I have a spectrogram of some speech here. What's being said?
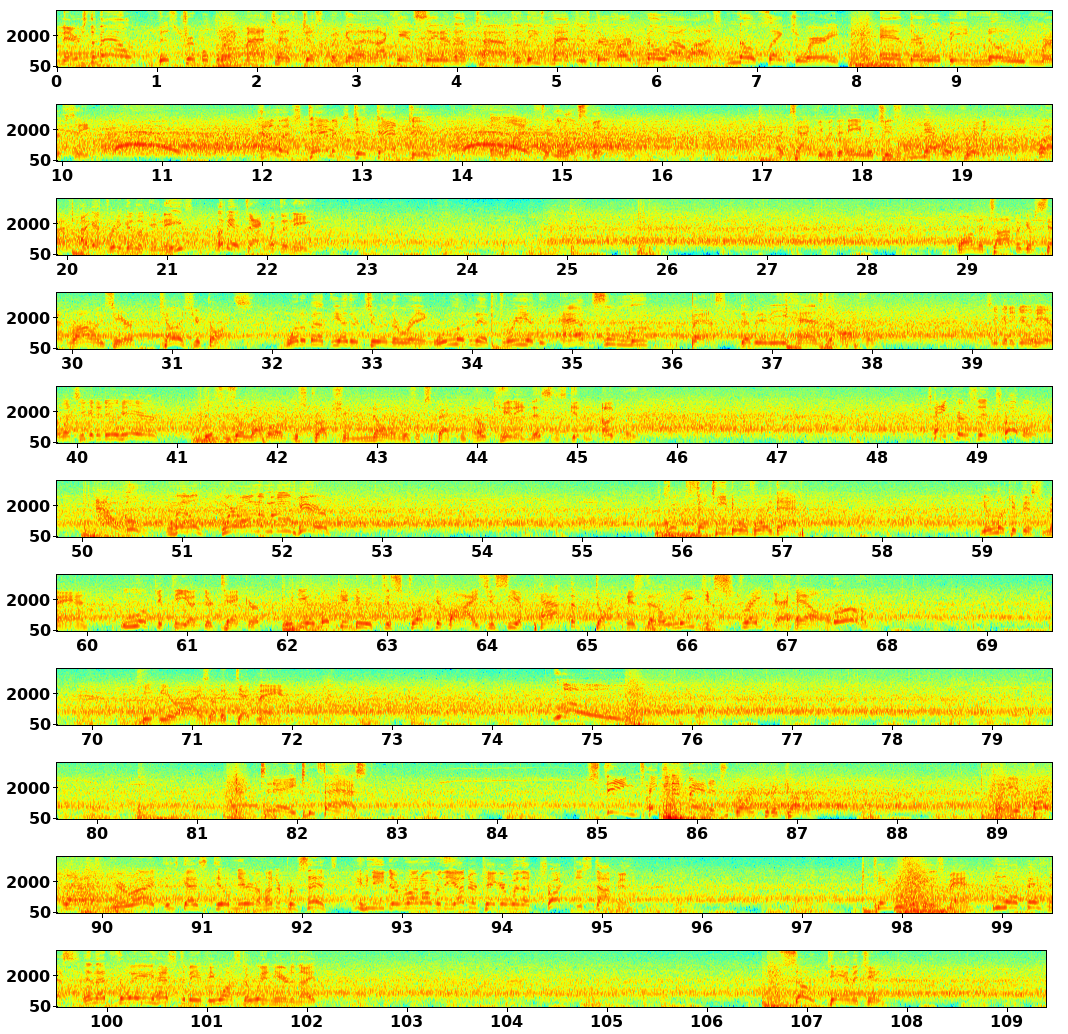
And there's the bell. This triple threat match has just begun, and I can't say it enough times. In these matches, there are no allies, no sanctuary, and there will be no mercy. How much damage did that do? A lot from the looks of it. Attacking with the knee, which is never pretty. What? I got pretty good looking knees. Let me attack with the knee. Well, on the topic of Seth Rollins here, tell us your thoughts. What about the other two in the ring? We're looking at three of the absolute best WWE has to offer. What's he going to do here? What's he going to do here? This is a level of destruction no one was expecting. No kidding. This is getting ugly. Taker's in trouble. Ow. Ooh. Well, we're on the move here. Quick thinking to avoid that. You look at this man. Look at The Undertaker. When you look into his destructive eyes, you see a path of darkness that'll lead you straight to hell. Keep your eyes on the dead man. Whoa! Today, too fast. Sting taking advantage. Going for the cover. Plenty of fight left. You're right. This guy's still near 100%. You need to run over The Undertaker with a truck to stop him. King, just look at this man. He's all business. And that's the way he has to be if he wants to win here tonight. So damaging.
